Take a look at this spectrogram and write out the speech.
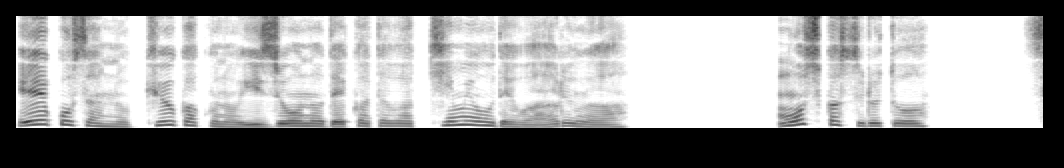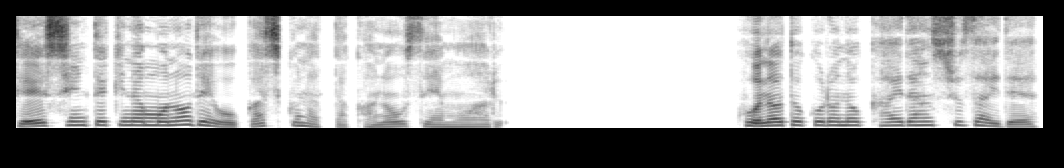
英子さんの嗅覚の異常の出方は奇妙ではあるが、もしかすると、精神的なものでおかしくなった可能性もある。このところの階段取材で、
